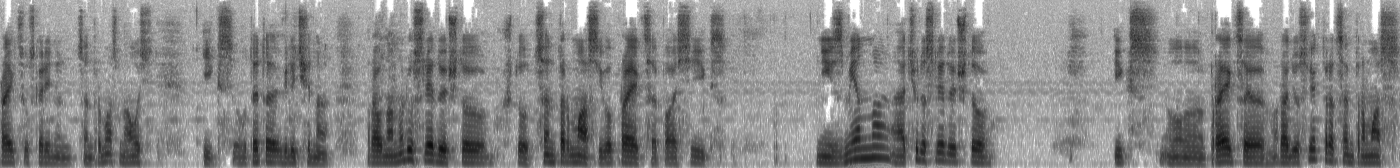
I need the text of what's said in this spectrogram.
проекция ускорения центра масс на ось x. Вот эта величина равна нулю. Следует, что, что центр масс, его проекция по оси x неизменна. Отсюда следует, что x, э, проекция радиус вектора центра масс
